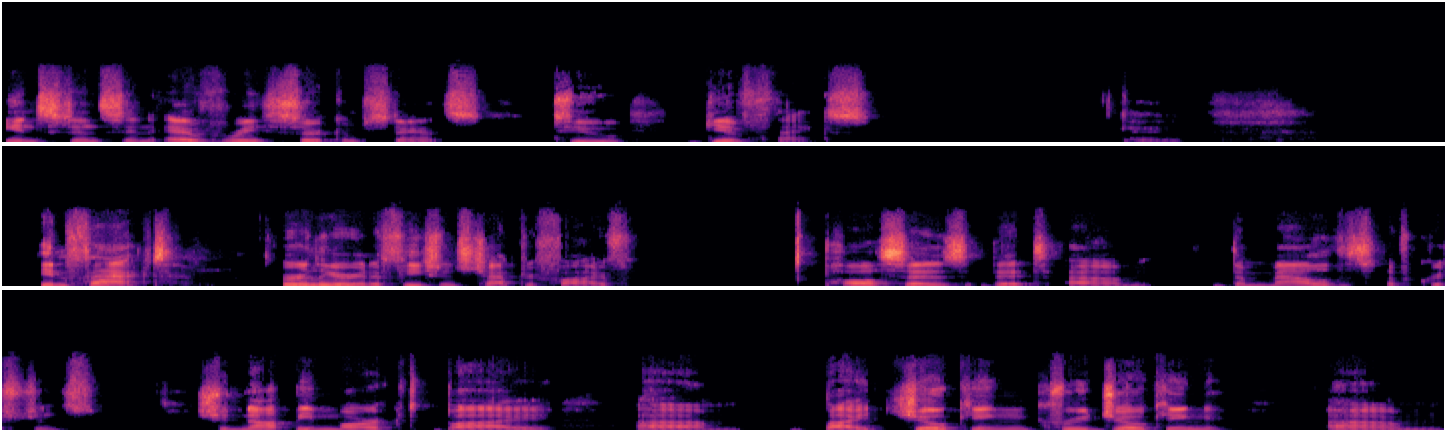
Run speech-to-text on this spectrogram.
instance, in every circumstance, to give thanks. Okay. In fact, earlier in Ephesians chapter 5, Paul says that um, the mouths of Christians should not be marked by um, by joking, crude joking, um,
